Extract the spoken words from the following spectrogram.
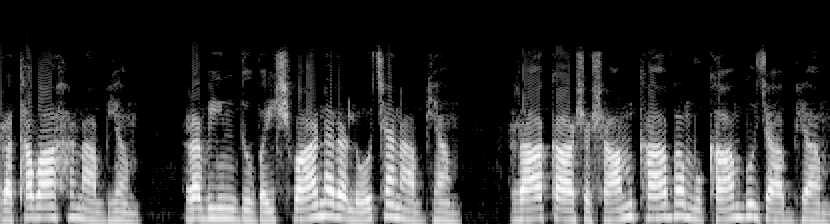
రథవాహనాభ్యాం రవీందు వైశ్వానరలోచనాభ్యాం రాకాశశాంఖాభముఖాంబుజాభ్యాం.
